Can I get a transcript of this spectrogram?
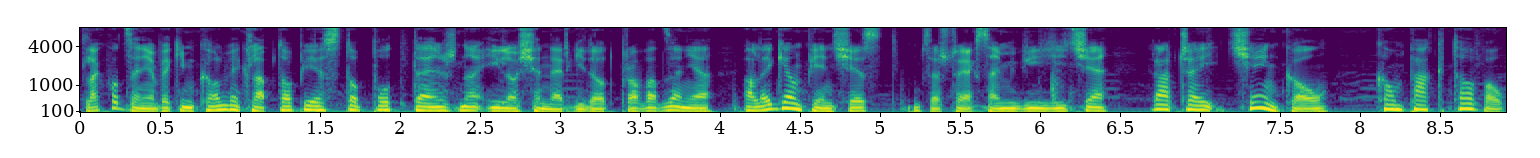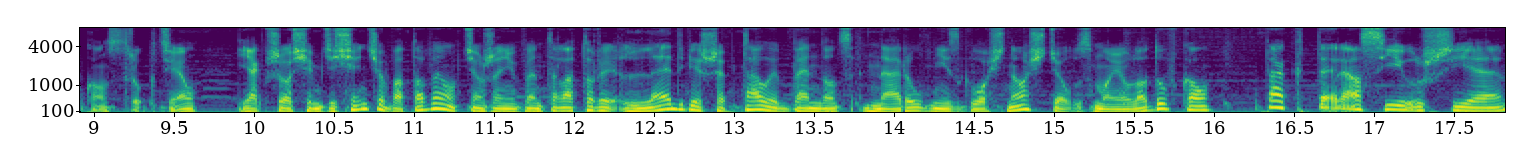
Dla chłodzenia w jakimkolwiek laptopie jest to potężna ilość energii do odprowadzenia, a Legion 5 jest, zresztą jak sami widzicie, raczej cienką, kompaktową konstrukcją. Jak przy 80W obciążeniu wentylatory ledwie szeptały, będąc na równi z głośnością z moją lodówką, tak teraz już je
